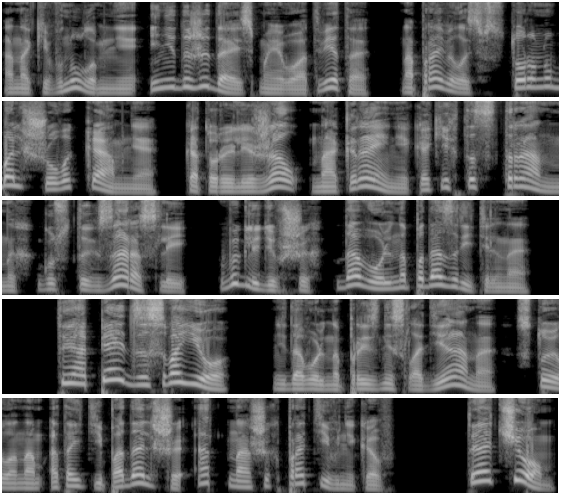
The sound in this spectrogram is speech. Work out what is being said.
Она кивнула мне и, не дожидаясь моего ответа, направилась в сторону большого камня, который лежал на окраине каких-то странных густых зарослей, выглядевших довольно подозрительно. «Ты опять за свое!» недовольно произнесла Диана, стоило нам отойти подальше от наших противников. «Ты о чем?»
